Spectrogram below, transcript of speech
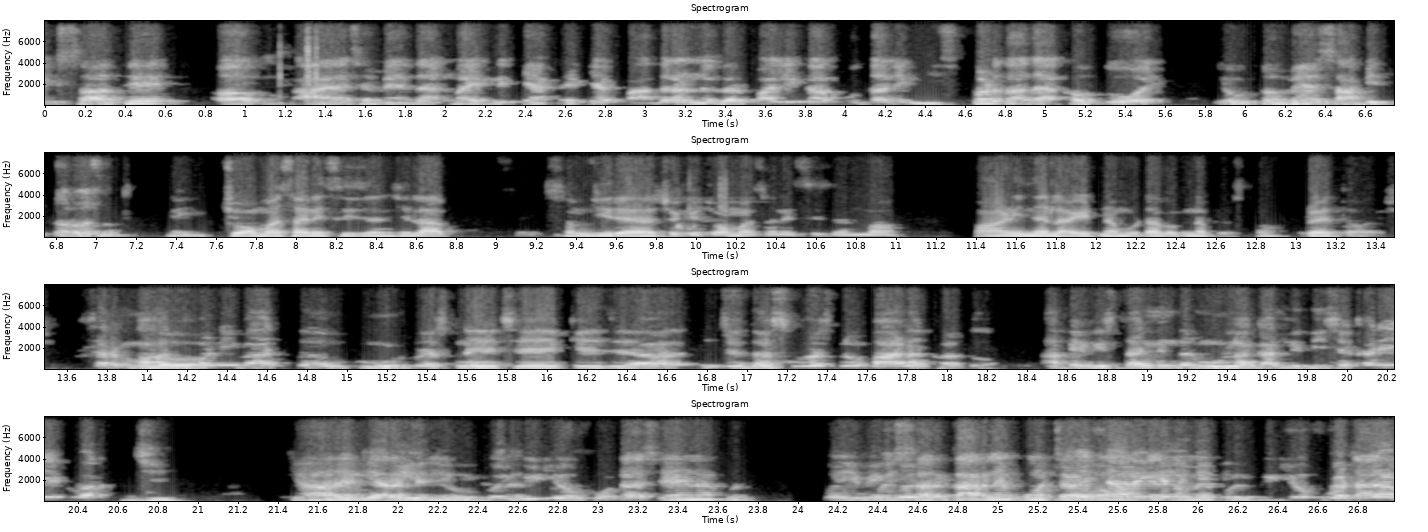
એક સાથે આવ્યા આયા છે મેદાનમાં એટલે ક્યાંક ને ક્યાંક પાદરા નગરપાલિકા પોતાની નિષ્ફળતા દાખવતું હોય એવું તમે સાબિત કરો છો? ચોમાસાની સિઝન છે સમજી રહ્યા છો કે ચોમાસાની સિઝનમાં પાણી ના લાઈટના મોટાભાગના પ્રશ્નો રહેતા હોય છે. સર મહત્વની વાત મૂળ પ્રશ્ન એ છે કે જે દસ વર્ષનો બાળક હતો આપે વિસ્તારની અંદર મુલાકાત લીધી છે ખરી એકવાર? જી. ક્યારે ક્યારે લીધી? લીધી? કોઈ વીડિયો ફોટા છે એના કોઈ કોઈ એવી કોઈ સરકારને પહોંચાડવા માટે તમે કોઈ વીડિયો ઘટના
